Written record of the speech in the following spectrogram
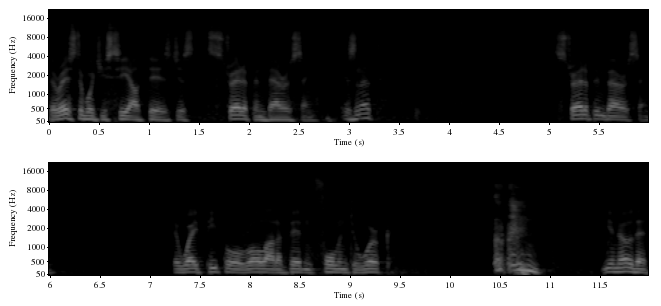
The rest of what you see out there is just straight up embarrassing, isn't it? Straight up embarrassing the way people roll out of bed and fall into work, you know that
